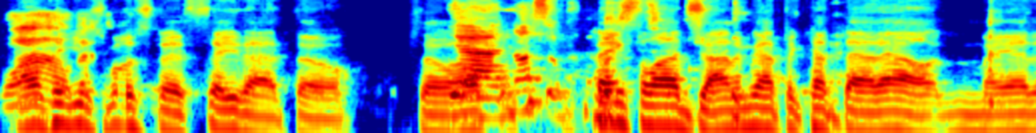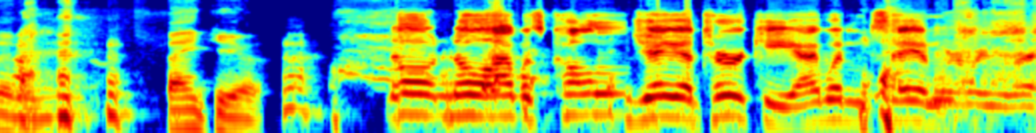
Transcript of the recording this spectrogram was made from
Wow, I don't think you're that's- supposed to say that though. So Yeah, I'll- not supposed thanks a lot. John. I'm gonna have to cut that out in my editing. Thank you. No, no. I was calling Jay a turkey. I wasn't saying where we were.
